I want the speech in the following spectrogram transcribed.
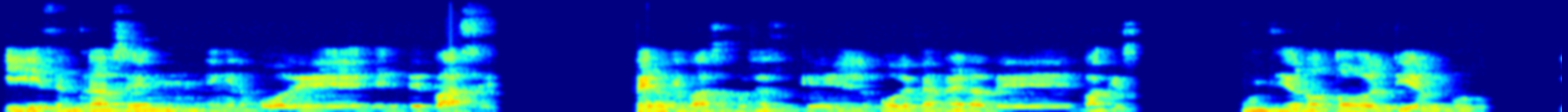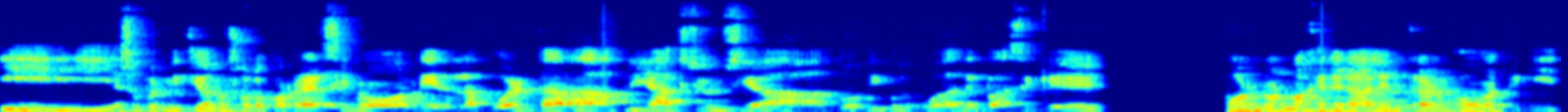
y centrarse en, el juego de, pase. Pero ¿qué pasa? Pues eso, que el juego de carrera de Packers funcionó todo el tiempo y eso permitió no solo correr, sino abrir la puerta a play actions y a todo tipo de jugadas de pase que por norma general entraron como mantequilla.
